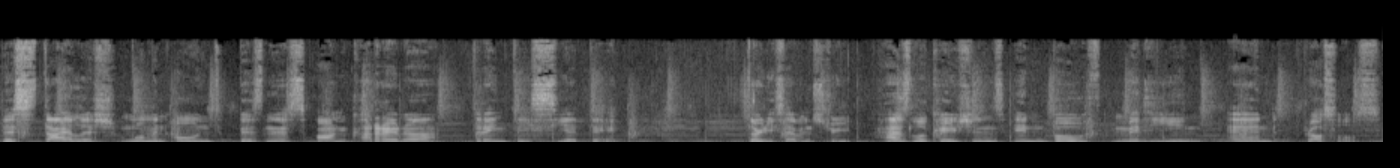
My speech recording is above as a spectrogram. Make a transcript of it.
This stylish, woman owned business on Carrera 37, 37th Street, has locations in both Medellin and Brussels,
